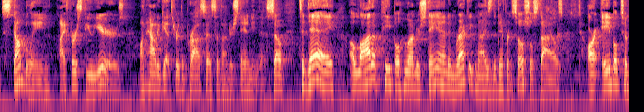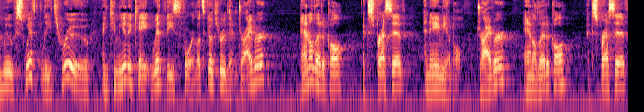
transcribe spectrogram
stumbling my first few years on how to get through the process of understanding this. So today, a lot of people who understand and recognize the different social styles are able to move swiftly through and communicate with these four. Let's go through them driver, analytical, expressive, and amiable. Driver, analytical, expressive,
